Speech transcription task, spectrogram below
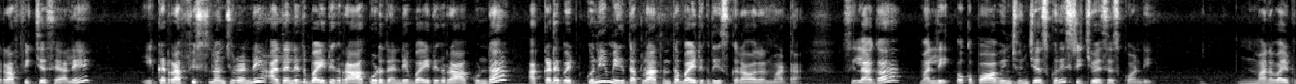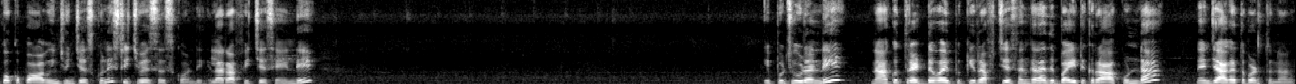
రఫ్ ఇచ్చేసేయాలి. ఇక్కడ రఫ్ ఇస్తున్నాను చూడండి అది అనేది బయటకు రాకూడదండి. బయటకు రాకుండా అక్కడే పెట్టుకుని మిగతా క్లాత్ అంతా బయటకు తీసుకురావాలన్నమాట. సో ఇలాగా మళ్ళీ ఒక పావించి ఉంచేసుకుని స్టిచ్ వేసేసుకోండి. మన వైపుకి ఒక పావించి ఉంచేసుకుని స్టిచ్ వేసేసుకోండి. ఇలా రఫ్ ఇచ్చేసేయండి. ఇప్పుడు చూడండి నాకు థ్రెడ్ వైపుకి రఫ్ చేశాను కదా అది బయటకు రాకుండా నేను జాగ్రత్త పడుతున్నాను.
